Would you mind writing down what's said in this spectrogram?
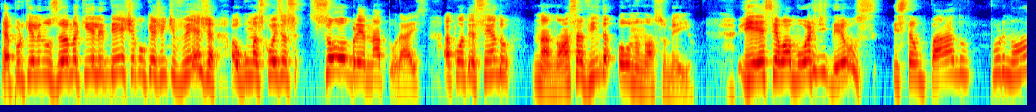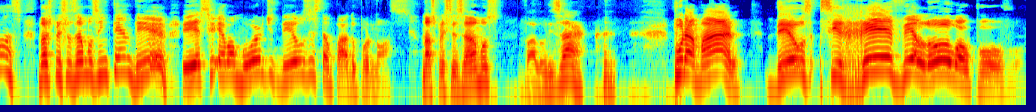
É porque Ele nos ama que Ele deixa com que a gente veja algumas coisas sobrenaturais acontecendo na nossa vida ou no nosso meio. E esse é o amor de Deus estampado por nós. Nós precisamos entender, esse é o amor de Deus estampado por nós. Nós precisamos valorizar. Por amar, Deus se revelou ao povo.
